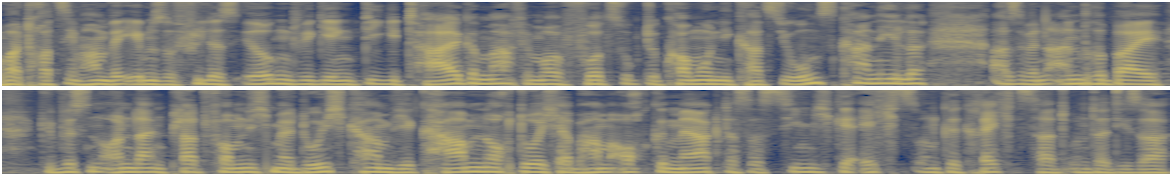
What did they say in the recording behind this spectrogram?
Aber trotzdem haben wir eben so vieles irgendwie gegen digital gemacht. Wir haben bevorzugte Kommunikationskanäle. Also wenn andere bei gewissen Online-Plattformen nicht mehr durchkamen, wir kamen noch durch, aber haben auch gemerkt, dass das ziemlich geächtzt und gekrächzt hat unter dieser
